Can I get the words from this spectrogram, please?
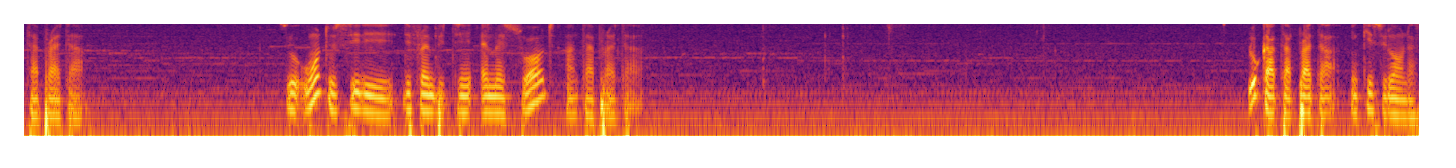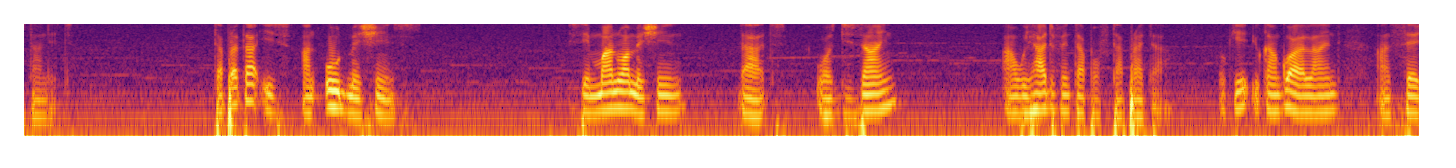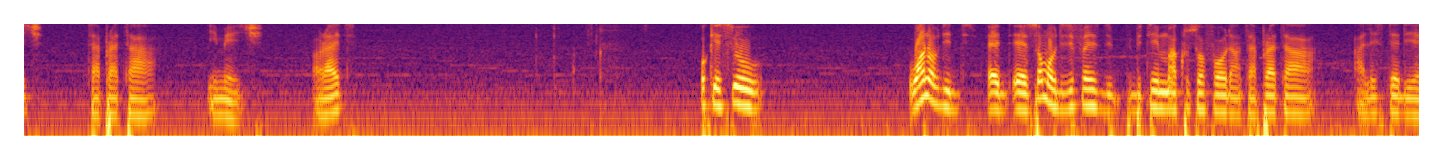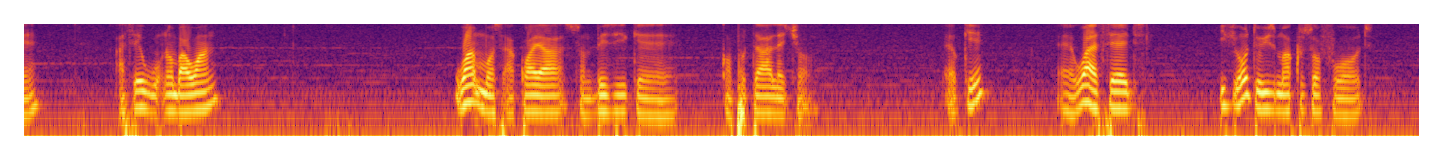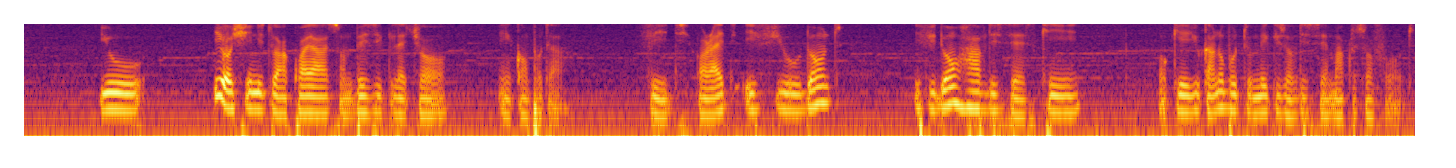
typewriter. So we want to see the difference between ms word and typewriter. Look at typewriter in case you don't understand it. Typewriter is an old machine. It's a manual machine that was designed and we had different type of typewriter. Okay you can go online and search typewriter image. All right? Okay so one of the uh, uh, some of the difference between Microsoft Word and typewriter are listed here. I say number one one must acquire some basic uh, computer lecture. Okay? Uh, what I said if you want to use Microsoft Word you he or she need to acquire some basic lecture in computer feed all right if you don't if you don't have this uh, skin okay you can able to make use of this uh, Microsoft Word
